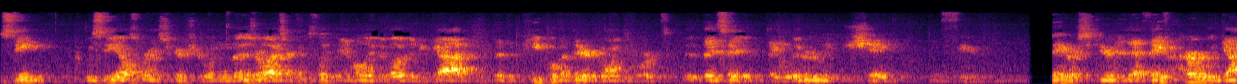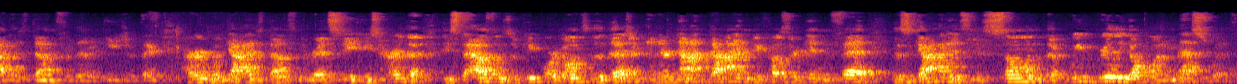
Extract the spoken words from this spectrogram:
See, we see elsewhere in Scripture when the Israelites are completely and wholly devoted to God, that the people that they are going towards, they say they literally shake. They are scared to death. They've heard what God has done for them in Egypt. They've heard what God has done to the Red Sea. He's heard that these thousands of people are going to the desert and they're not dying because they're getting fed. This God is, is someone that we really don't want to mess with.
